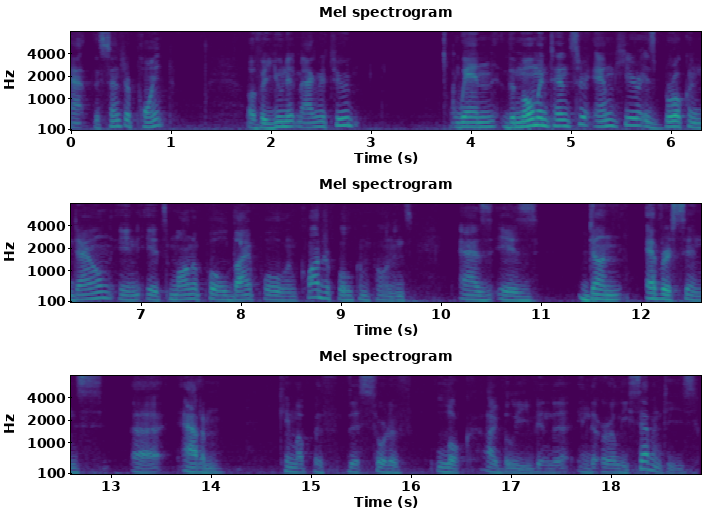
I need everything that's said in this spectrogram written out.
at the center point of a unit magnitude when the moment tensor M here is broken down in its monopole, dipole, and quadrupole components, as is done ever since uh, Adam came up with this sort of look, I believe, in the, in the early 70s.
